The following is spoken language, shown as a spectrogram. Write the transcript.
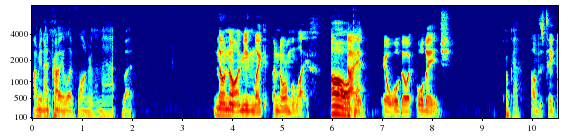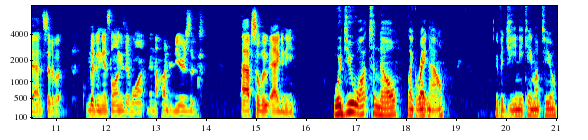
I mean, I'd probably live longer than that, but No, no, I mean like a normal life. oh, okay, old old age. okay. I'll just take that instead of a, living as long as I want and then a hundred years of absolute agony. Would you want to know, like right now, if a genie came up to you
